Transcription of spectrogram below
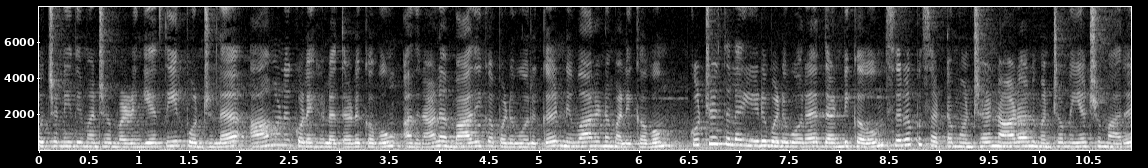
உச்சநீதிமன்றம் வழங்கிய தீர்ப்பொன்றில் ஆவண கொலைகளை தடுக்கவும் அதனால் பாதிக்கப்படுவோருக்கு நிவாரணம் அளிக்கவும் குற்றத்தில் ஈடுபடுவோரை தண்டிக்கவும் சிறப்பு சட்டம் ஒன்றை நாடாளுமன்றம் இயற்றுமாறு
